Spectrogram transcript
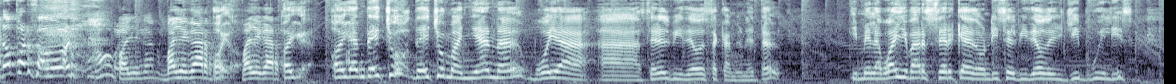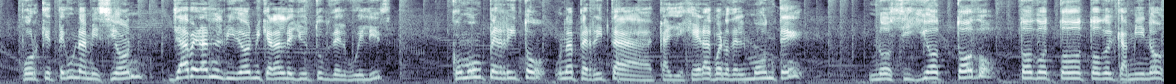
No, por favor. No, va a llegar, va a llegar, Oiga, va a llegar. oiga, oigan, de hecho, de hecho, mañana voy a, a hacer el video de esta camioneta y me la voy a llevar cerca de donde hice el video del Jeep Willys porque tengo una misión. Ya verán el video en mi canal de YouTube del Willys. Como un perrito, una perrita callejera, bueno, del monte, nos siguió todo, todo, todo, todo el camino.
